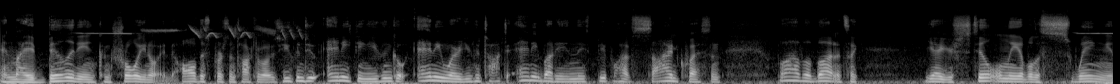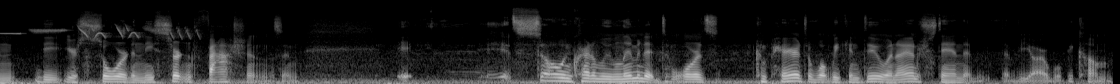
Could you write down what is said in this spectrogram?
And my ability and control, you know, all this person talked about is you can do anything, you can go anywhere, you can talk to anybody, and these people have side quests and blah, blah, blah. And it's like, yeah, you're still only able to swing in the, your sword in these certain fashions. And it, it's so incredibly limited towards compared to what we can do. And I understand that, that VR will become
